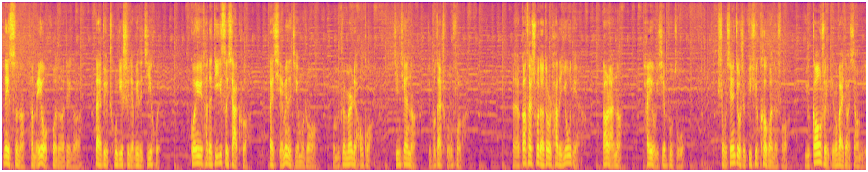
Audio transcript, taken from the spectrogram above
那次呢他没有获得这个带队冲击世界杯的机会。关于他的第一次下课，在前面的节目中我们专门聊过，今天呢就不再重复了。呃，刚才说的都是他的优点啊，当然呢他也有一些不足。首先就是必须客观的说，与高水平外教相比，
